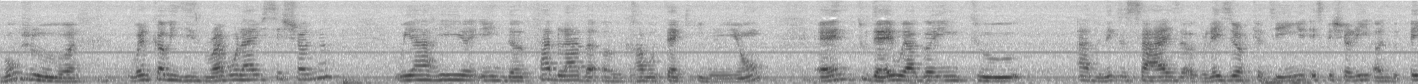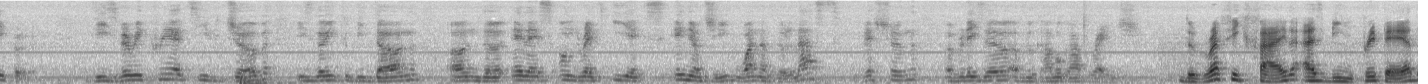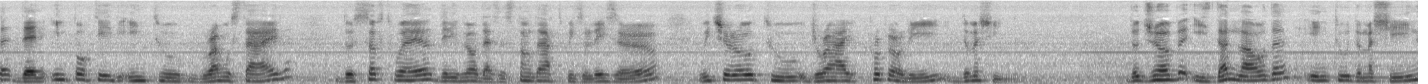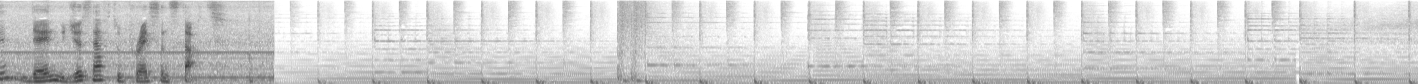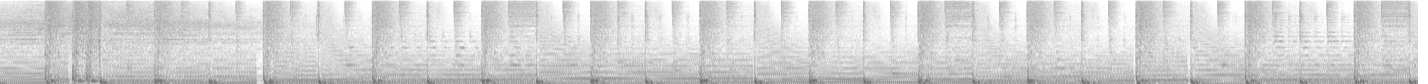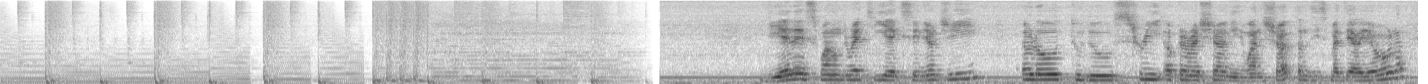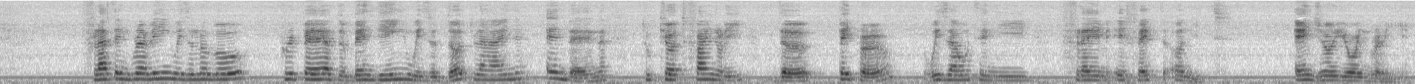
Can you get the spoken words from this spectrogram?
Bonjour, welcome in this Gravo Live session. We are here in the Fab Lab of Gravotech in Lyon and today we are going to have an exercise of laser cutting, especially on the paper. This very creative job is going to be done on the LS100EX Energy, one of the last version of laser of the Gravograph range. The graphic file has been prepared, then imported into GravoStyle, the software delivered as a standard with the laser, which allow to drive properly the machine. The job is downloaded into the machine, then we just have to press and start. The LS100EX Energy allowed to do three operations in one shot on this material. Flat engraving with the logo, prepare the bending with the dot line, and then to cut finally the paper without any flame effect on it. Enjoy your engraving.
